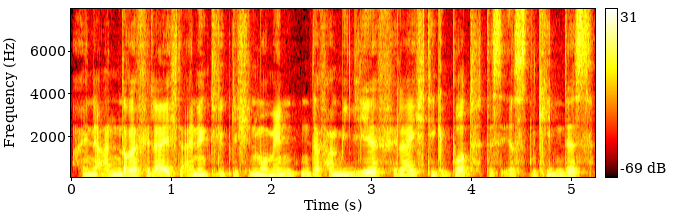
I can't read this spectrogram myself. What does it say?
eine andere vielleicht einen glücklichen Moment in der Familie, vielleicht die Geburt des ersten Kindes.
